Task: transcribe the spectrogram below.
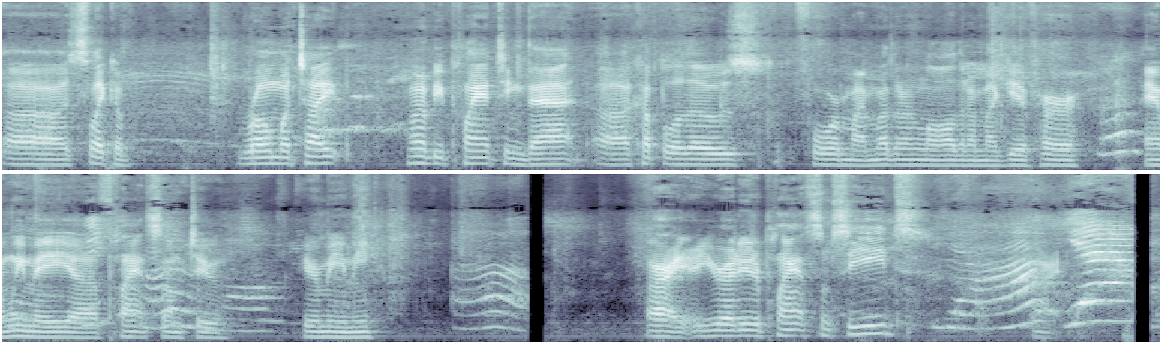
Uh, it's like a Roma type. I'm going to be planting that, uh, a couple of those for my mother-in-law that I'm going to give her. And we may uh, plant some too. Here, Mimi. All right, are you ready to plant some seeds? Yeah. right. Yeah.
